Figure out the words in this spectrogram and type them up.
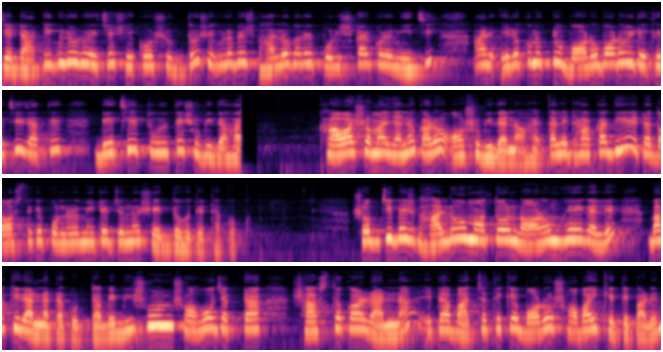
যে ডাটিগুলো রয়েছে শেকড় শুদ্ধ, সেগুলো বেশ ভালোভাবে পরিষ্কার করে নিয়েছি আর এরকম একটু বড় বড়ই রেখেছি যাতে বেছে তুলতে সুবিধা হয়। খাওয়ার সময় যেন কারও অসুবিধা না হয়। তাহলে ঢাকা দিয়ে এটা দশ থেকে পনেরো মিনিটের জন্য সেদ্ধ হতে থাকুক। সবজি বেশ ভালো মতো নরম হয়ে গেলে বাকি রান্নাটা করতে হবে। ভীষণ সহজ একটা স্বাস্থ্যকর রান্না। এটা বাচ্চা থেকে বড় সবাই খেতে পারেন।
